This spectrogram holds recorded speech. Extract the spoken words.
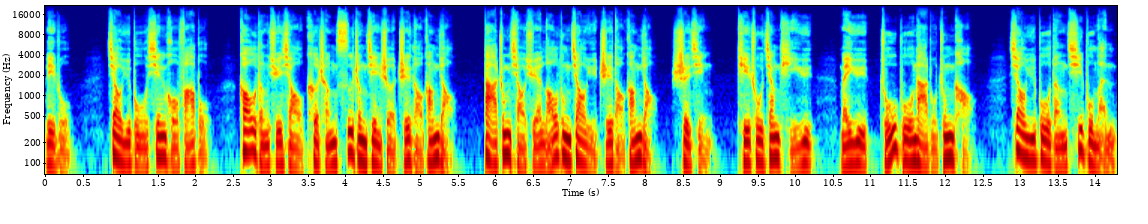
例如，教育部先后发布《高等学校课程思政建设指导纲要》《大中小学劳动教育指导纲要》试行，提出将体育、美育逐步纳入中考。教育部等七部门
